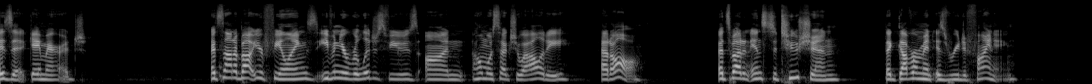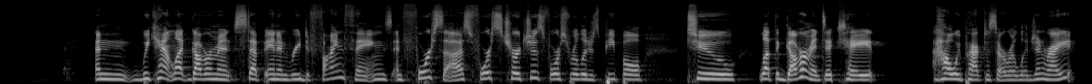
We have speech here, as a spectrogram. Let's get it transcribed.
is it? Gay marriage. It's not about your feelings, even your religious views on homosexuality at all. It's about an institution that government is redefining. And we can't let government step in and redefine things and force us, force churches, force religious people to let the government dictate how we practice our religion, right?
